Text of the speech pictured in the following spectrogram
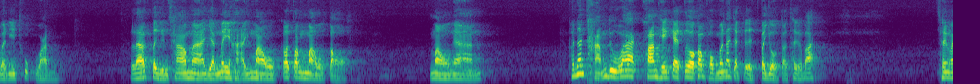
แบบนี้ทุกวัน แล้วตื่นเช้ามายังไม่หายเมาก็ต้องเมาต่อ เมางาน เพราะนั้นถามดูว่าความเห็นแก่ตัวของผมมันน่าจะเกิดประโยชน์ต่อเธอบ้างใช่ไหม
